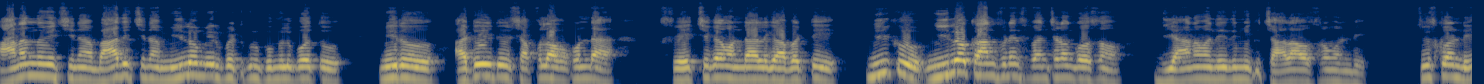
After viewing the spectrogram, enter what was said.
ఆనందం ఇచ్చినా బాధ ఇచ్చినా మీలో మీరు పెట్టుకుని కుమిలిపోతూ మీరు అటు ఇటు షఫల్ అవ్వకుండా స్వేచ్ఛగా ఉండాలి కాబట్టి మీకు మీలో కాన్ఫిడెన్స్ పెంచడం కోసం ధ్యానం అనేది మీకు చాలా అవసరం అండి. చూసుకోండి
